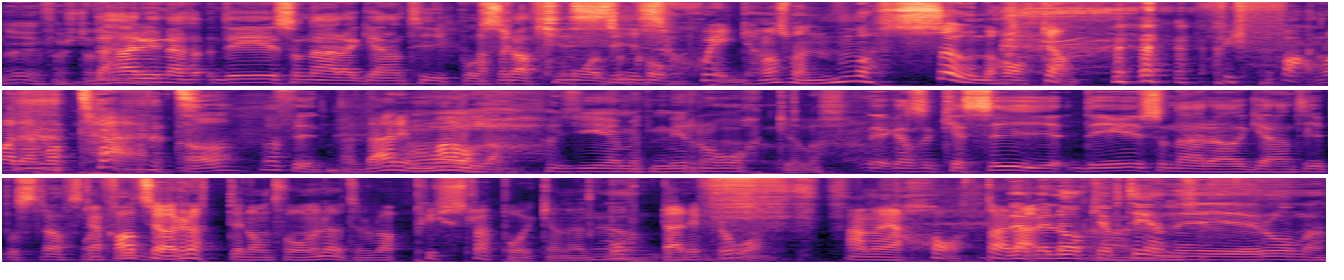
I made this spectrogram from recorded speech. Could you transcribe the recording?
nu är det första det här är ju nä- det är så nära garanti på Alltså straffmål som Kessis kommer. skägg, han har som en mössa under hakan. Fy fan vad den var tät. Ja, vad fint. Det där är mallen. Åh, ge mig ett mirakel alltså. Det- Alltså Kessie, det är ju så nära garanti på straff som Ska Fats göra rött inom två minuter och bara pyssla pojken men bort Ja. därifrån. Ja men jag hatar det Vem är lagkapten är i Roma?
